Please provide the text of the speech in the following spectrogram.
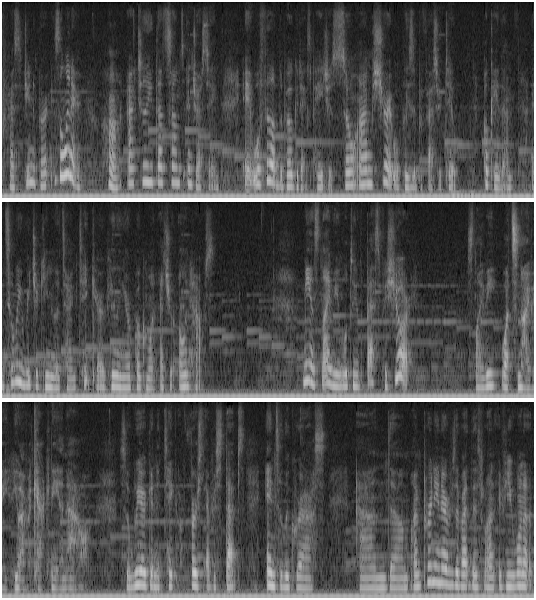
Professor Juniper, is the winner. Huh, actually, that sounds interesting. It will fill up the Pokedex pages, so I'm sure it will please the professor too. Okay then, until we reach Accumula Town, take care of healing your Pokemon at your own house. Me and Snivy will do the best for sure. Snivy? What Snivy? You have a Cacnea now. So we are going to take our first ever steps into the grass. And um, I'm pretty nervous about this one. If you want to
